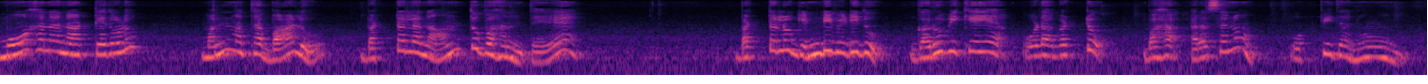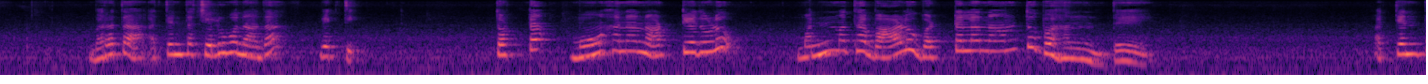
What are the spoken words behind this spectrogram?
ಮೋಹನ ನಾಟ್ಯದೊಳು ಮನ್ಮಥ ಬಾಳು ಬಟ್ಟಲನ ಅಂತು ಬಹಂತೆ ಬಟ್ಟಲು ಗಿಂಡಿವಿಡಿದು ಗರುವಿಕೆಯ ಒಡಬಟ್ಟು ಬಹ ಅರಸನು ಒಪ್ಪಿದನು. ಭರತ ಅತ್ಯಂತ ಚೆಲುವನಾದ ವ್ಯಕ್ತಿ. ತೊಟ್ಟ ಮೋಹನ ನಾಟ್ಯದೊಳು ಮನ್ಮಥ ಬಾಳು ಬಟ್ಟಲನಾಂತು ಬಹಂತೆ. ಅತ್ಯಂತ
